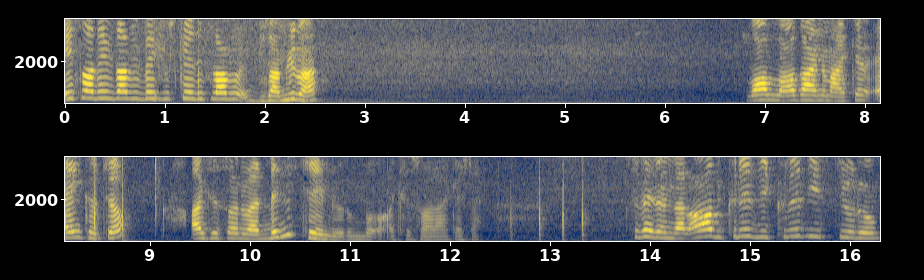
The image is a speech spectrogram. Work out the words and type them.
Efsaneviden bir 500 kredi falan gizemli mi? Vallahi Dynamite'ın en kötü aksesuarı var. Ben hiç sevmiyorum bu aksesuarı arkadaşlar. Süper Ender abi kredi kredi istiyorum.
